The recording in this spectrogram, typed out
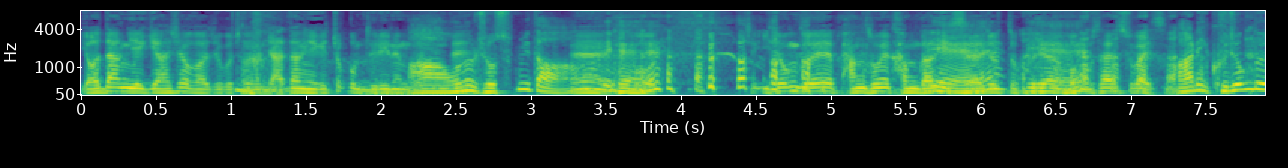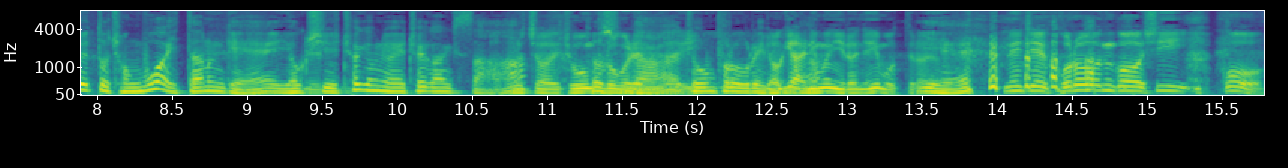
여당 얘기하셔가지고 저는 음. 야당 얘기 조금 드리는 아, 건데. 아 오늘 좋습니다. 네, 예. 뭐 이 정도의 방송의 감각이 예. 있어야죠. 또 그래야 예. 먹고 살 수가 있습니다. 아니 그 정도의 또 정보가 있다는 게 역시 예. 최경영의 최강기사. 아, 그렇죠. 좋은 프로그램입니다. 좋은 프로그램. 여기 아니면 이런 얘기 못 들어요. 예. 근데 이제 그런 것이 있고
